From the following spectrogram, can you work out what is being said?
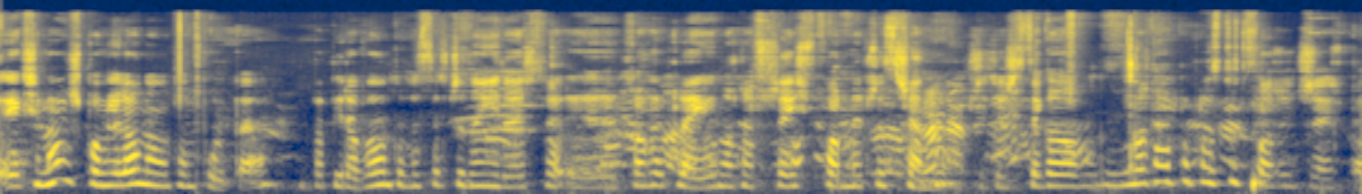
e, jak się ma już pomieloną tą pulpę papierową, to wystarczy do niej dodać tro- e, trochę kleju, można przejść w formę przestrzenną. Przecież z tego można po prostu tworzyć rzeźbę.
